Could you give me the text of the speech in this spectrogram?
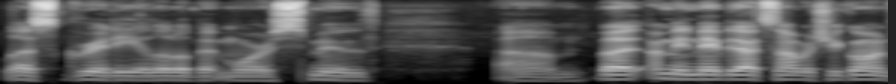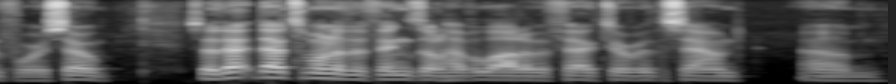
less gritty, a little bit more smooth. Um, but I mean, maybe that's not what you're going for. So so that that's one of the things that'll have a lot of effect over the sound. Um,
